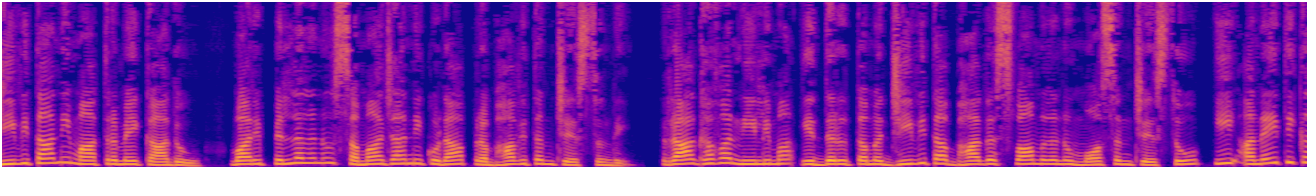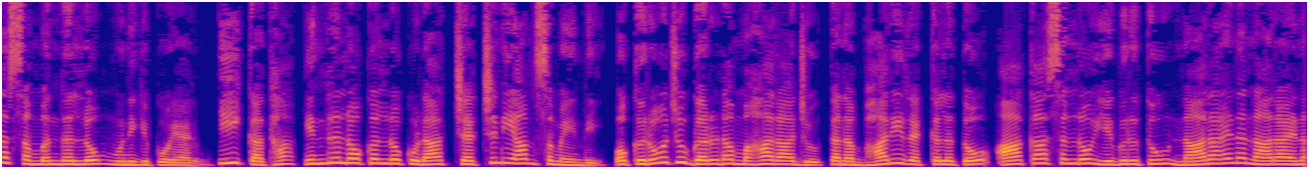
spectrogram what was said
జీవితాన్ని మాత్రమే కాదు వారి పిల్లలను సమాజాన్ని కూడా ప్రభావితం చేస్తుంది. రాఘవ నీలిమ ఇద్దరు తమ జీవిత భాగస్వాములను మోసం చేస్తూ ఈ అనైతిక సంబంధంలో మునిగిపోయారు. ఈ కథ ఇంద్రలోకంలో కూడా చర్చనీయాంశమైంది. ఒకరోజు గరుడ మహారాజు తన భారీ రెక్కలతో ఆకాశంలో ఎగురుతూ నారాయణ నారాయణ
